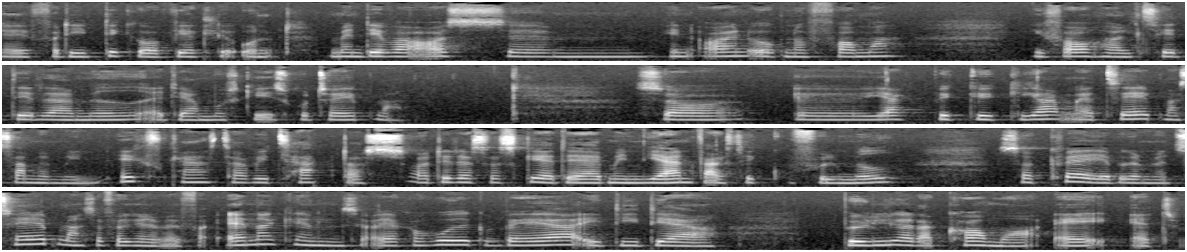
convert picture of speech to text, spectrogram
Øh, fordi det gjorde virkelig ondt. Men det var også øh, en øjenåbner for mig, i forhold til det der med, at jeg måske skulle tabe mig. Så Øh, jeg gik i gang med at tabe mig sammen med min ekskæreste, og vi tabte os. Og det der så sker, det er, at min hjerne faktisk ikke kunne følge med. Så hver jeg begyndte med at tabe mig, så begyndte jeg at få anerkendelse, og jeg kan overhovedet ikke være i de der bølger, der kommer af, at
